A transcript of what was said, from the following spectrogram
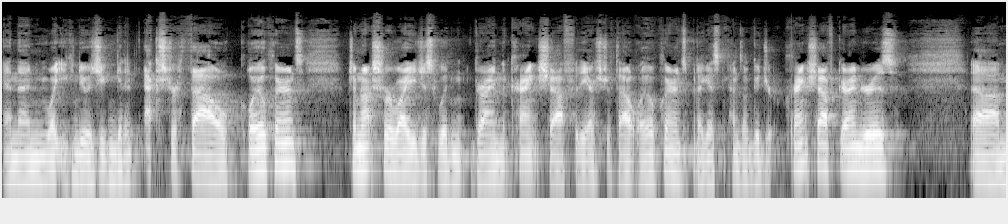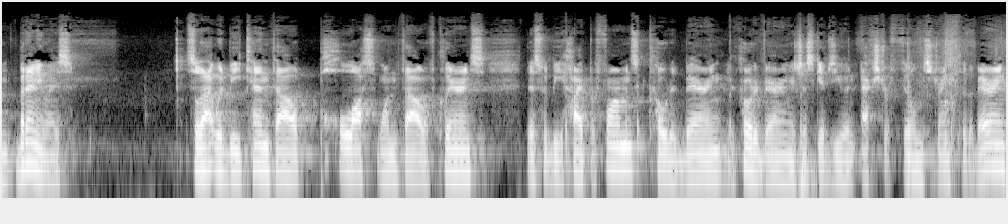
and then what you can do is you can get an extra thou oil clearance, which I'm not sure why you just wouldn't grind the crankshaft for the extra thou oil clearance, but I guess it depends how good your crankshaft grinder is. Um, but anyways, so that would be 10 thou plus 1 thou of clearance. This would be high performance coated bearing. Your coated bearing is just gives you an extra film strength to the bearing,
